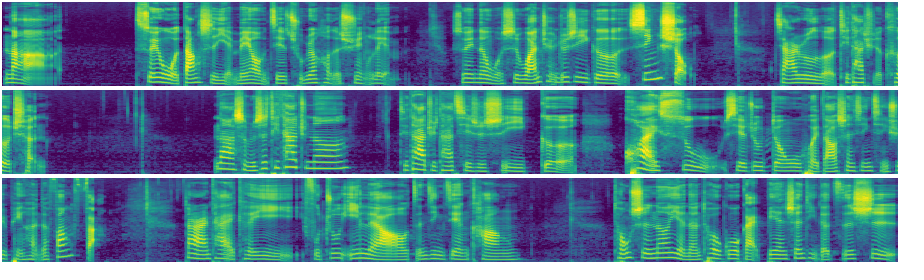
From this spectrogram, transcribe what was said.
那所以，我当时也没有接触任何的训练，所以呢，我是完全就是一个新手，加入了 T Touch 的课程。那什么是 T Touch 呢？T Touch 它其实是一个快速协助动物回到身心情绪平衡的方法，当然它也可以辅助医疗增进健康，同时呢也能透过改变身体的姿势，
